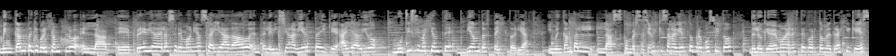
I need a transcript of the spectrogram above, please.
me encanta que, por ejemplo, en la eh, previa de la ceremonia se haya dado en televisión abierta y que haya habido muchísima gente viendo esta historia. Y me encantan las conversaciones que se han abierto a propósito de lo que vemos en este cortometraje que es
